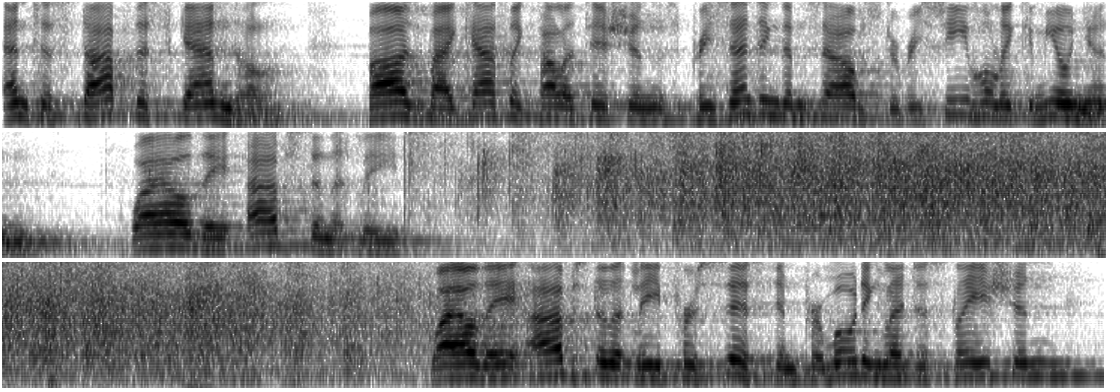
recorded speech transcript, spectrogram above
and to stop the scandal caused by Catholic politicians presenting themselves to receive Holy Communion while they obstinately while they obstinately persist in promoting legislation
